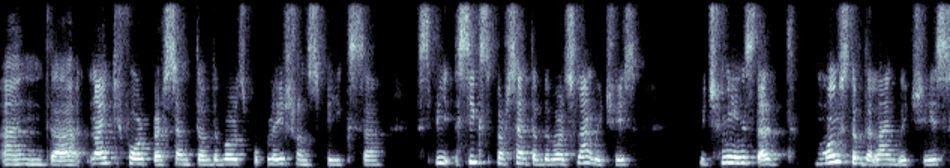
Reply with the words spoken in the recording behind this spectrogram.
And 94% uh, of the world's population speaks 6% uh, of the world's languages, which means that most of the languages,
